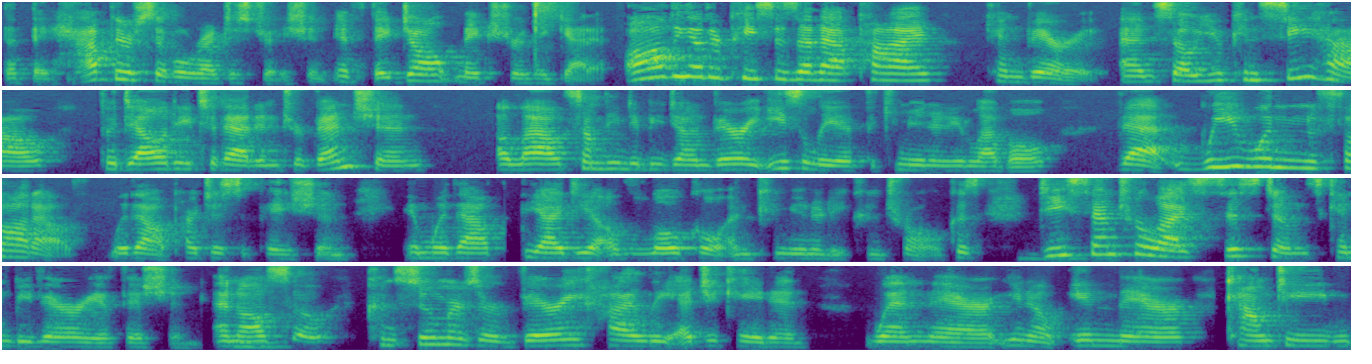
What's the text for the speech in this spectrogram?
that they have their civil registration. If they don't, make sure they get it. All the other pieces of that pie can vary. And so you can see how fidelity to that intervention allowed something to be done very easily at the community level that we wouldn't have thought of without participation and without the idea of local and community control. Because mm-hmm. decentralized systems can be very efficient, and mm-hmm. also consumers are very highly educated when they're you know in their county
